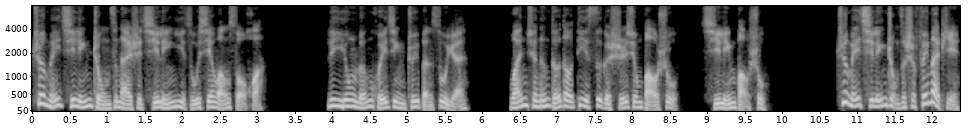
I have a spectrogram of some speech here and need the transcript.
这枚麒麟种子乃是麒麟一族先王所化，利用轮回镜追本溯源，完全能得到第四个十雄宝术——麒麟宝术。这枚麒麟种子是非卖品。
